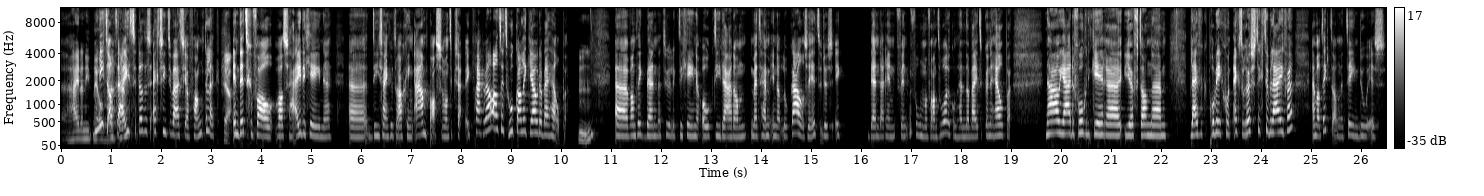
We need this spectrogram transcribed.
hij daar niet mee Niet altijd. Kan? Dat is echt situatieafhankelijk. Ja. In dit geval was hij degene uh, die zijn gedrag ging aanpassen. Want ik, zei, ik vraag wel altijd, hoe kan ik jou daarbij helpen? Mm-hmm. Uh, want ik ben natuurlijk degene ook die daar dan met hem in dat lokaal zit. Dus ik ben daarin, vind, voel me verantwoordelijk om hem daarbij te kunnen helpen. Nou ja, de volgende keer, uh, juf, dan uh, blijf ik, probeer ik gewoon echt rustig te blijven. En wat ik dan meteen doe is,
